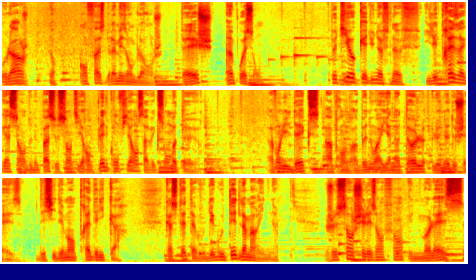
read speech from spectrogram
Au large, non, en face de la Maison Blanche. Pêche, un poisson. Petit hockey du 9-9. Il est très agaçant de ne pas se sentir en pleine confiance avec son moteur. Avant l'île d'Aix, apprendre à Benoît et Anatole le nœud de chaise. Décidément très délicat. Casse-tête à vous dégoûter de la marine. Je sens chez les enfants une mollesse,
